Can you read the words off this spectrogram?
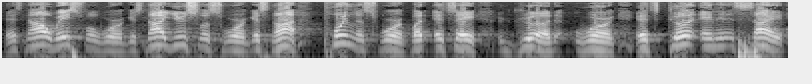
It's not wasteful work. It's not useless work. It's not pointless work, but it's a good work. It's good in His sight.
